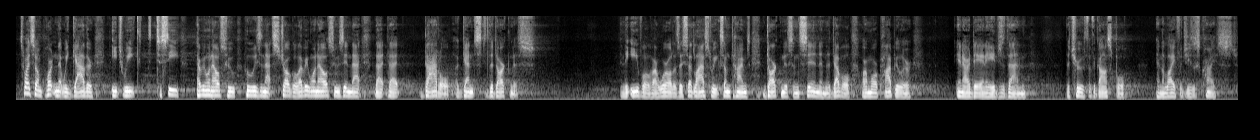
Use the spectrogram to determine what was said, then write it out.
That's why it's so important that we gather each week to see everyone else who, who is in that struggle, everyone else who's in that, that, that battle against the darkness and the evil of our world. As I said last week, sometimes darkness and sin and the devil are more popular in our day and age than the truth of the gospel and the life of Jesus Christ.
